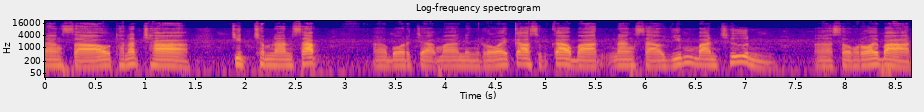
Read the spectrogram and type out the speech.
นางสาวธนัชชา จิตชำนาญทรัพย์ บริจาคมา 199 บาท นางสาวยิ้มบานชื่นอ่า200 บาท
